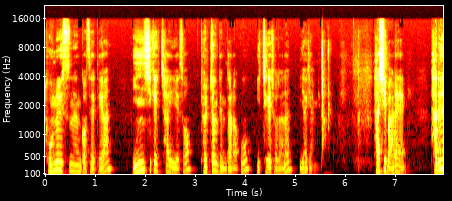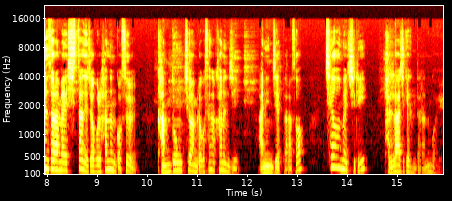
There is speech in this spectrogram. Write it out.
돈을 쓰는 것에 대한 인식의 차이에서 결정된다라고 이 책의 저자는 이야기합니다. 다시 말해, 다른 사람의 시사 대접을 하는 것을 감동 체험이라고 생각하는지 아닌지에 따라서 체험의 질이 달라지게 된다는 거예요.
